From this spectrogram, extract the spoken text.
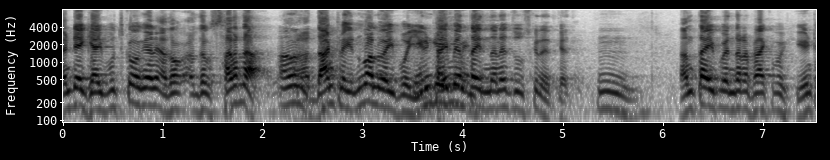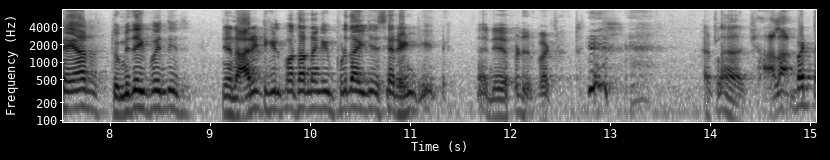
అంటే ఇక అవి పుచ్చుకోగానే అదొక అదొక సరదా. దాంట్లో ఇన్వాల్వ్ అయిపోయి టైం ఎంత అయిందనే చూసుకునేది కాదు. అంతా అయిపోయిన తర్వాత ప్యాక్ ఏంటయ్యా తొమ్మిది అయిపోయింది. నేను ఆరింటికి వెళ్ళిపోతాను ఇప్పుడు దాకా చేశారేంటి అనేవాడు అనమాట. అట్లా చాలా బట్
